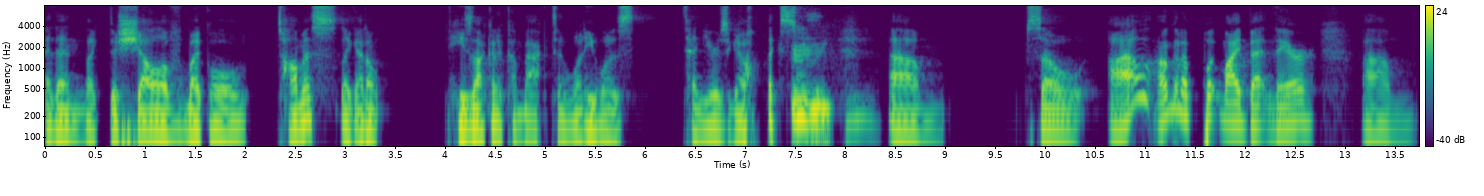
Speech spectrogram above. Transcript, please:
and then like the shell of Michael Thomas. Like I don't, he's not going to come back to what he was ten years ago. like sorry. Mm-hmm. Um, so I'll I'm gonna put my bet there. Um,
